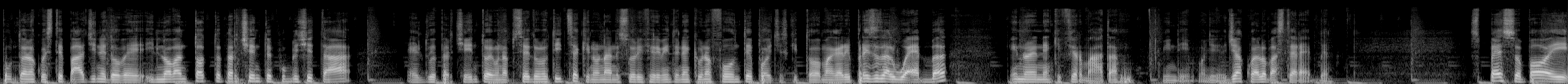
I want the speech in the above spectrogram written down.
puntano a queste pagine dove il 98% è pubblicità e il 2% è una pseudonotizia che non ha nessun riferimento neanche una fonte, poi c'è scritto magari presa dal web e non è neanche firmata. Quindi voglio dire, già quello basterebbe. Spesso poi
